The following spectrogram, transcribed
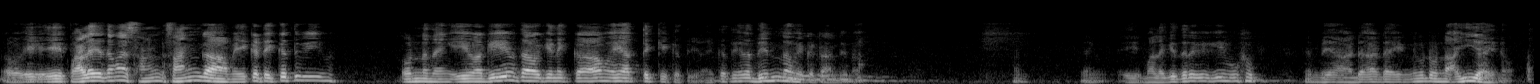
ඒ පලය තම සංගාම එකට එකතුවීම ඔන්න දැන් ඒ වගේම තව කෙනෙක් කාම එහත් එක් එකතියෙන එක තියෙන දෙන්නම එකට අන්ඩෙනවා. ඒ මළගෙදරකගේ මොක මේ අඩාඩ ඉන්නකට ඔන්න අයි අයනවා.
